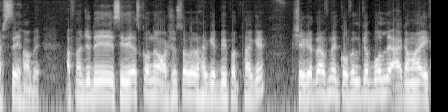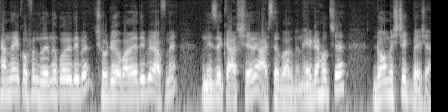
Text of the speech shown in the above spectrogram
আসতেই হবে। আপনার যদি সিরিয়াস কোনো অসুস্থতা থাকে, বিপদ থাকে, সেক্ষেত্রে আপনি কফিলকে বললে আগামা এখানেই কফিল রেনু করে দিবে, ছুটিও বাড়িয়ে দিবে, আপনি নিজে কাজ সেরে আসতে পারবেন। এটা হচ্ছে ডোমেস্টিক পেশা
